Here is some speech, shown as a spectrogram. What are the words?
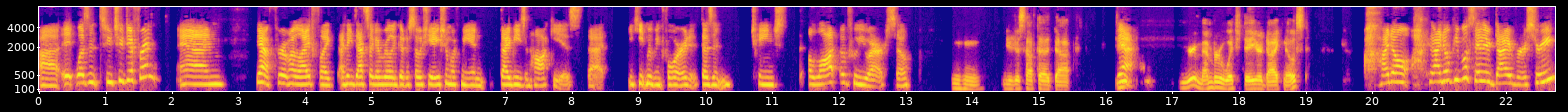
uh, it wasn't too too different. And yeah, throughout my life, like I think that's like a really good association with me and diabetes and hockey is that you keep moving forward. It doesn't change a lot of who you are. So mm-hmm. you just have to adapt Do yeah. do you remember which day you're diagnosed I don't. I know people say their diaversary,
